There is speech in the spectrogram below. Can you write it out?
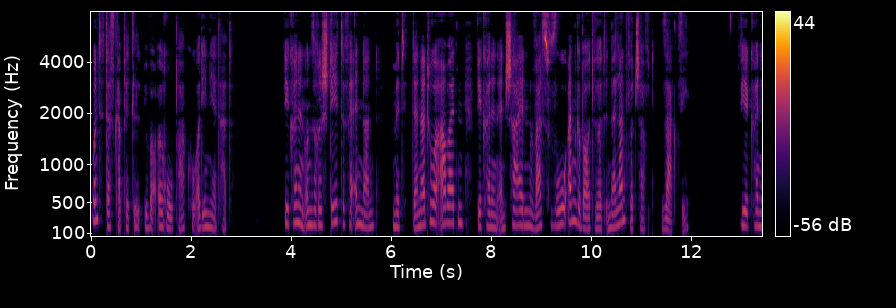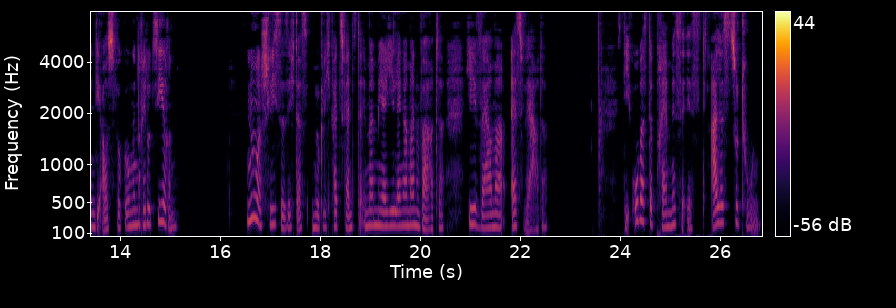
und das Kapitel über Europa koordiniert hat. Wir können unsere Städte verändern, mit der Natur arbeiten, wir können entscheiden, was wo angebaut wird in der Landwirtschaft, sagt sie. Wir können die Auswirkungen reduzieren. Nur schließe sich das Möglichkeitsfenster immer mehr, je länger man warte, je wärmer es werde. Die oberste Prämisse ist, alles zu tun,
